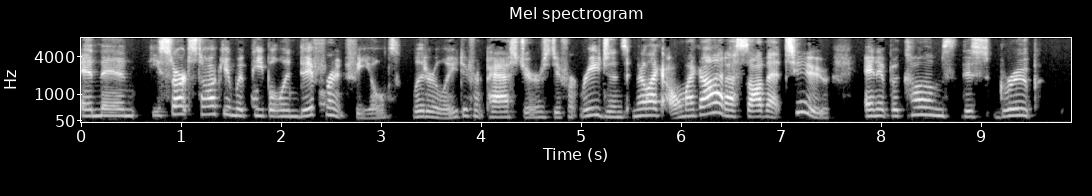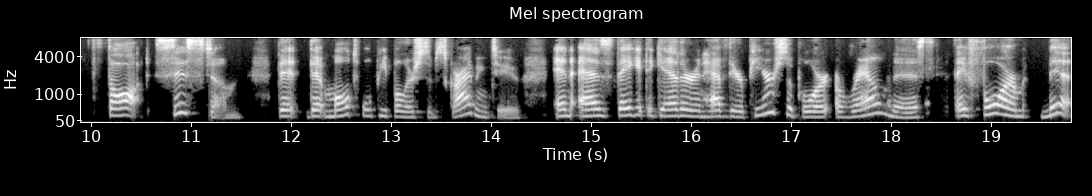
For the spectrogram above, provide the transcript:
and then he starts talking with people in different fields, literally different pastures, different regions. And they're like, oh my God, I saw that too. And it becomes this group thought system that that multiple people are subscribing to and as they get together and have their peer support around this they form myth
